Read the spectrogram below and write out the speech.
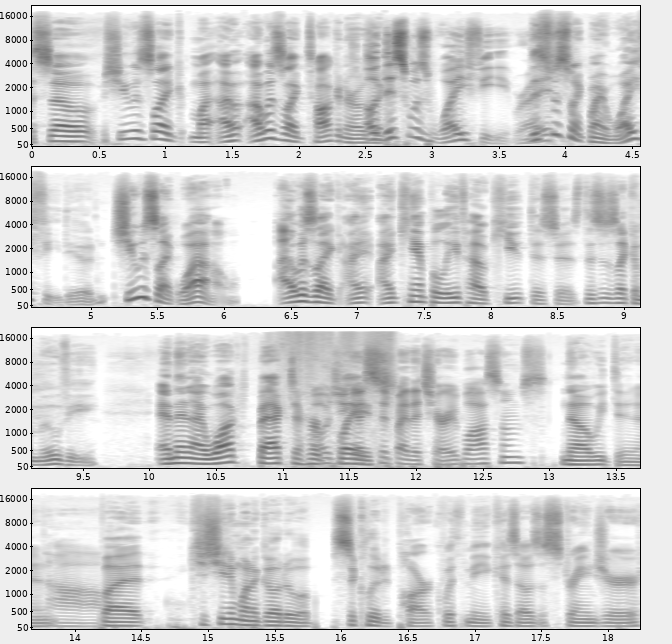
so she was like my I, I was like talking to her. Oh, like, this was wifey, right? this was like my wifey, dude. She was like, wow. I was like, I, I can't believe how cute this is. This is like a movie. And then I walked back to her oh, did you guys sit by the cherry blossoms? no, we didn't. Oh. But because she didn't want to go to a secluded park with me because I was a stranger.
